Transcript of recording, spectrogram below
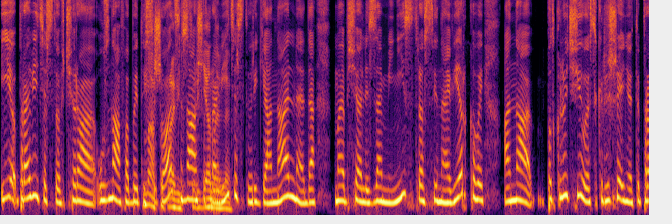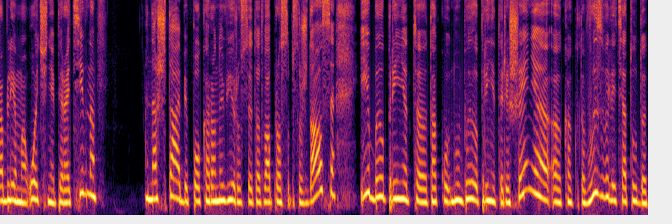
И правительство вчера, узнав об этой Наше ситуации, правительство наше региональное. правительство региональное, да, мы общались с замминистра, с Инной Аверковой, она подключилась к решению этой проблемы очень оперативно, на штабе по коронавирусу этот вопрос обсуждался, и был принят э, такой, ну, было принято решение э, как-то вызволить оттуда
